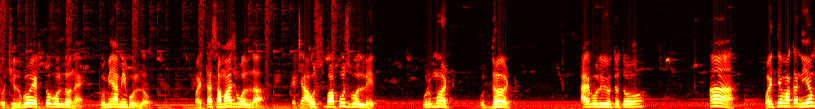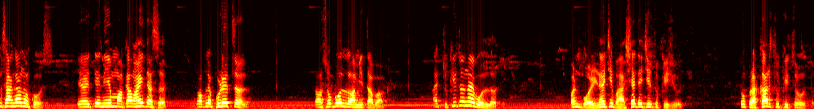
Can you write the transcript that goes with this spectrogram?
तो झिलगो एकटो बोललो नाही तुम्ही आम्ही बोललो. वैता समाज बोलला त्याचे आऊसबापूस बोललेत. उर्मट उद्धट. काय बोलू होतो तो? हां वय ते नियम सांगा नकोस. ते ते नियम माका माहीत असत. तू आपल्या पुढे चल. तो असं बोललो अमिताभाग काय चुकीचं नाही बोललो तो. पण बोलण्याची भाषा त्याची चुकीची होती. तो प्रकार चुकीचो होतो.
